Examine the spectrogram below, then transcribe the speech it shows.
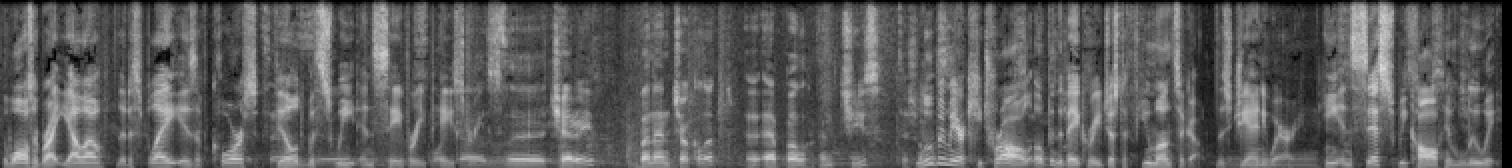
The walls are bright yellow. The display is, of course, filled with uh, sweet and savory uh, pastries. The cherry, banana chocolate, uh, apple, and cheese. Lubomir Kitral opened the bakery just a few months ago, this mm. January. He insists we call him Louis.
